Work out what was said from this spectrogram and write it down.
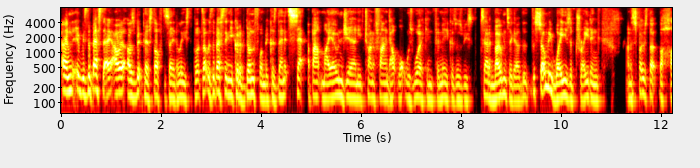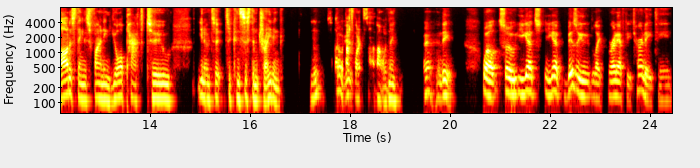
and it was the best. I, I, was a bit pissed off to say the least, but that was the best thing he could have done for me because then it set about my own journey of trying to find out what was working for me. Because as we said a moment ago, there's so many ways of trading, and I suppose that the hardest thing is finding your path to, you know, to to consistent trading. Mm-hmm. Oh, that's yeah. what it's about with me. Yeah, indeed. Well, so you got you got busy like right after you turned 18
